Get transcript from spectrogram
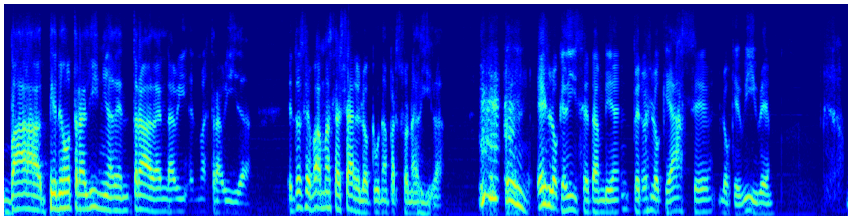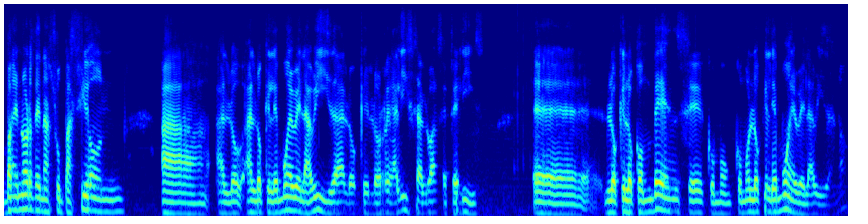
va, tiene otra línea de entrada en, la en nuestra vida. Entonces va más allá de lo que una persona diga. es lo que dice también, pero es lo que hace, lo que vive. Va en orden a su pasión, a, lo, que le mueve la vida, lo que lo realiza, lo hace feliz, eh, lo que lo convence, como, como lo que le mueve la vida. ¿no?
